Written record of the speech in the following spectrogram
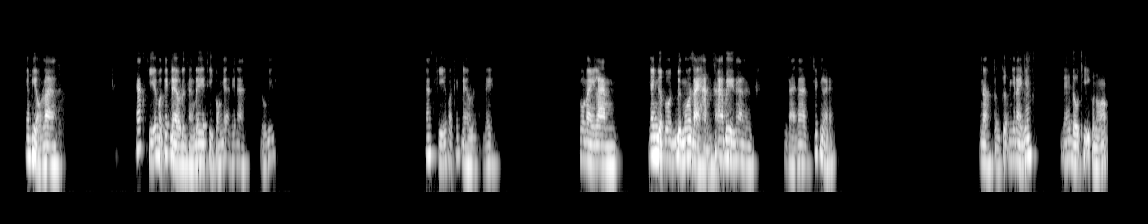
Em hiểu là khác phía và cách đều đường thẳng D thì có nghĩa là thế nào? Đố biết. Khác phía và cách đều đường thẳng D. Câu này làm nhanh được luôn đừng có giải hẳn AB ra giải ra chết người đấy. Nào tưởng tượng như này nhé. Đấy đồ thị của nó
